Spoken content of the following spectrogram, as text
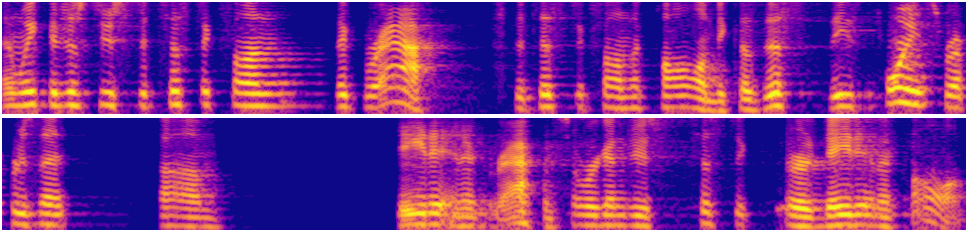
and we could just do statistics on the graph, statistics on the column, because this these points represent um, data in a graph, and so we're going to do statistics or data in a column.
